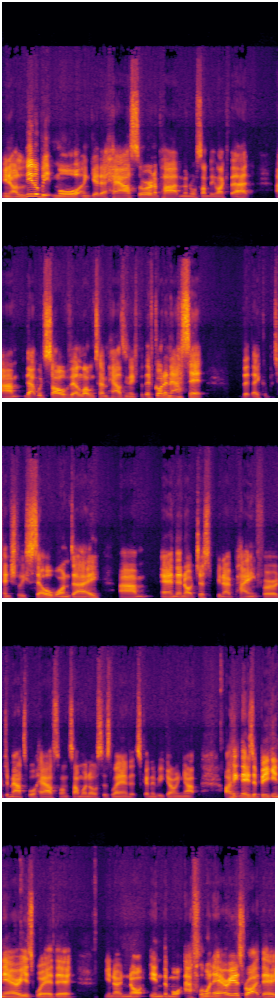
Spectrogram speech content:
you know, a little bit more and get a house or an apartment or something like that, um, that would solve their long term housing needs. But they've got an asset that they could potentially sell one day. Um, and they're not just you know paying for a demountable house on someone else's land that's going to be going up. I think these are big in areas where they're you know not in the more affluent areas, right? They're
